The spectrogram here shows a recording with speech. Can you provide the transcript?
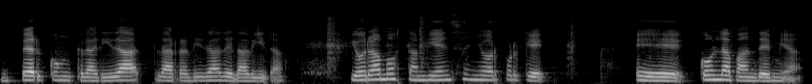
ver con claridad la realidad de la vida. Y oramos también, Señor, porque eh, con la pandemia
